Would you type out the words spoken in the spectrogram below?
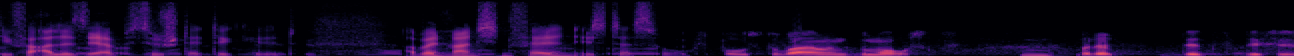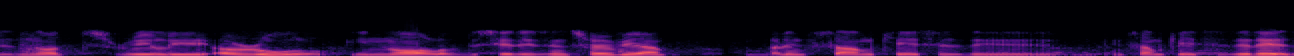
die für alle serbische Städte gilt. Aber in manchen Fällen ist das so. This is not really a rule in all of the cities in Serbia, but in some cases, in some cases it is.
